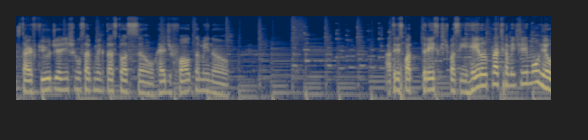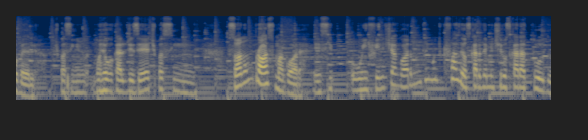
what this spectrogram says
Starfield a gente não sabe como é que tá a situação. Redfall também não. A 343, que tipo assim, Halo praticamente morreu, velho. Tipo assim, morreu o que eu quero dizer, é tipo assim. Só num próximo agora. Esse, o Infinity agora não tem muito o que fazer. Os caras demitiram os caras tudo.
